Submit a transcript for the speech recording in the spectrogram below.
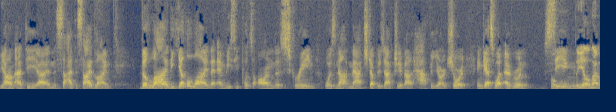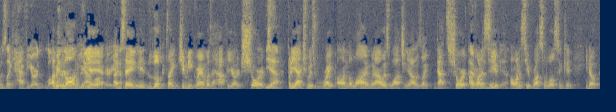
Yeah. um, at the uh, in the at the sideline. The line, the yellow line that NBC puts on the screen was not matched up. It was actually about half a yard short. And guess what? Everyone seeing the yellow line was like half a yard longer. I mean, longer. Yeah, yeah. longer, I'm saying it looked like Jimmy Graham was a half a yard short. Yeah. but he actually was right on the line when I was watching it. I was like, "That's short." I want to see did, if yeah. I want to see if Russell Wilson can, you know,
